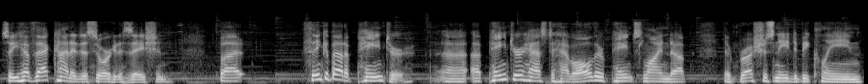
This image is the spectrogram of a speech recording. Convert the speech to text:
So you have that kind of disorganization. But think about a painter. Uh, a painter has to have all their paints lined up. Their brushes need to be clean.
